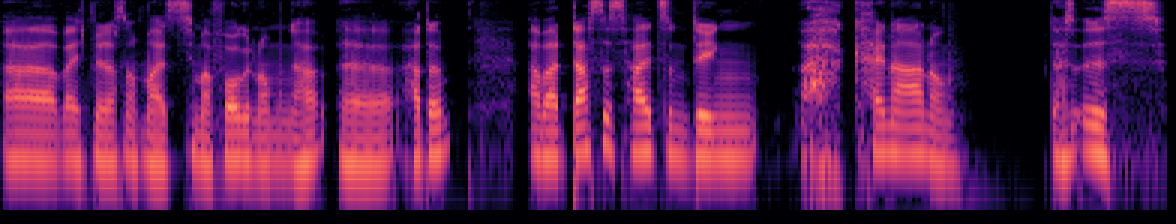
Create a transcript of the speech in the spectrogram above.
äh, weil ich mir das nochmal als Thema vorgenommen äh, hatte. Aber das ist halt so ein Ding, ach, keine Ahnung. Das ist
